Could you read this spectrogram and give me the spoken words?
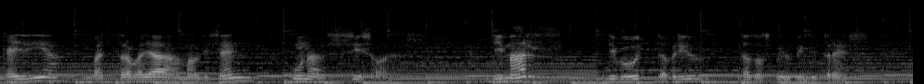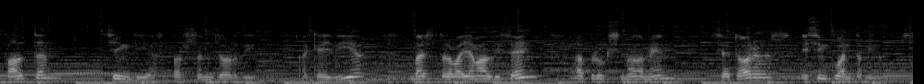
Aquell dia vaig treballar amb el disseny unes 6 hores. Dimarts, 18 d'abril de 2023. Falten 5 dies per Sant Jordi. Aquell dia vaig treballar amb el disseny aproximadament 7 hores i 50 minuts.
